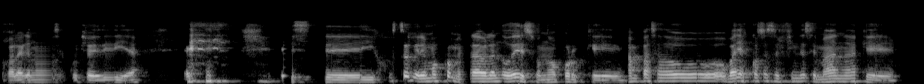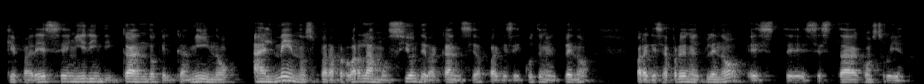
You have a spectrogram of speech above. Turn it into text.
ojalá que no se escuche hoy día. Este, y justo queremos comenzar hablando de eso, ¿no? Porque han pasado varias cosas el fin de semana que, que parecen ir indicando que el camino, al menos para aprobar la moción de vacancia, para que se discute en el Pleno, para que se apruebe en el Pleno, este, se está construyendo.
